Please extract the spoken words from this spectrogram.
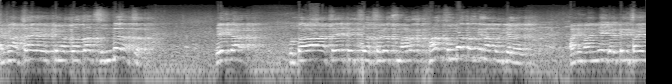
आणि मग अशा या व्यक्तिमत्वाचा सुंदर असं एक पुतळा असेल ते सगळं स्मारक फार सुंदर पद्धतीने आपण केलं. आणि माननीय गडकरी साहेब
